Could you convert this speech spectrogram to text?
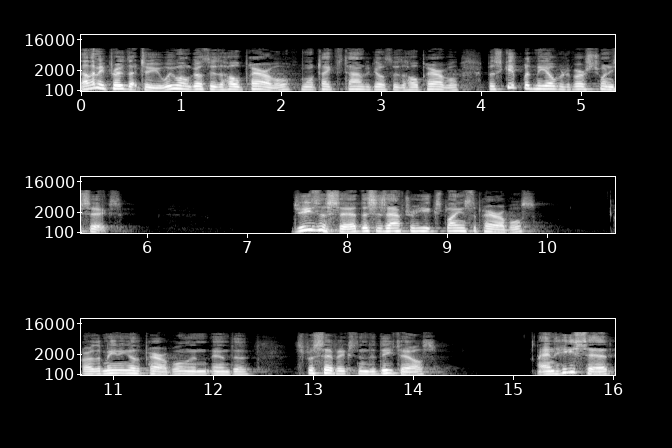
Now, let me prove that to you. We won't go through the whole parable. We won't take the time to go through the whole parable. But skip with me over to verse 26. Jesus said, this is after he explains the parables, or the meaning of the parable and, and the specifics and the details. And he said,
